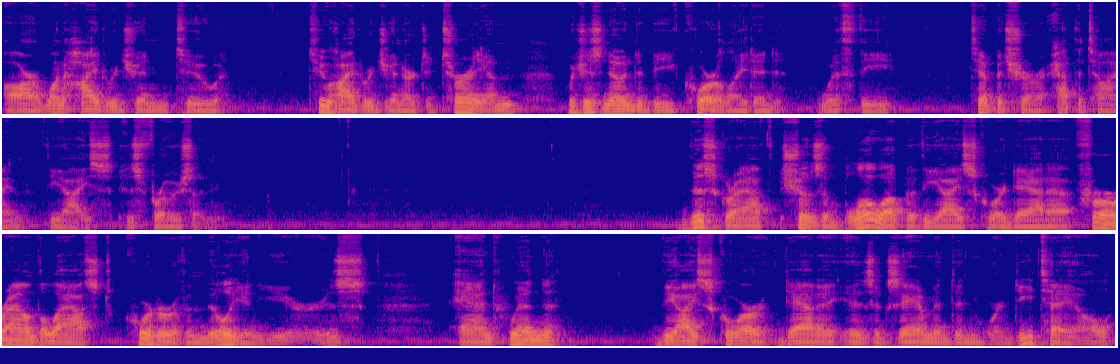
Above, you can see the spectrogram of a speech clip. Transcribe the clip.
or 1 hydrogen to 2 hydrogen or deuterium, which is known to be correlated with the temperature at the time the ice is frozen. This graph shows a blowup of the ice core data for around the last quarter of a million years. And when the ice core data is examined in more detail,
